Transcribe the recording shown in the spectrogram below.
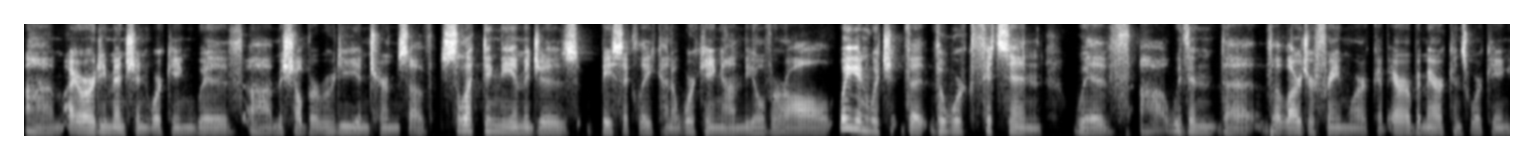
um, I already mentioned working with uh, Michelle Barudi in terms of selecting the images, basically kind of working on the overall way in which the, the work fits in with uh, within the, the larger framework of Arab Americans working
